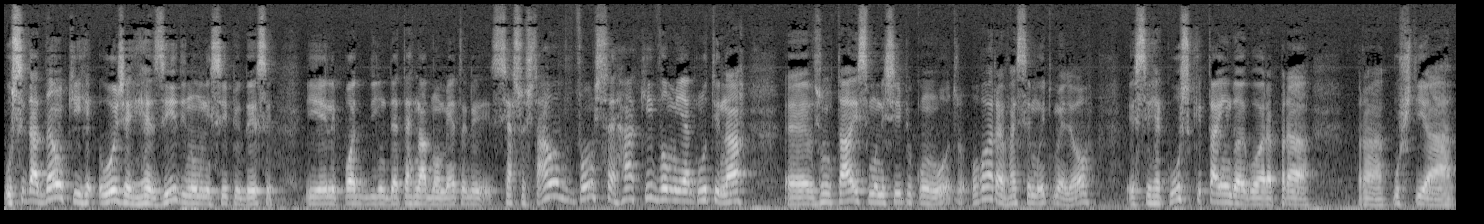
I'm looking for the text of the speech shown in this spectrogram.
O cidadão que hoje reside no município desse e ele pode, em determinado momento, ele se assustar, oh, vamos encerrar aqui, vamos me aglutinar, é, juntar esse município com o outro. Ora, vai ser muito melhor. Esse recurso que está indo agora para custear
